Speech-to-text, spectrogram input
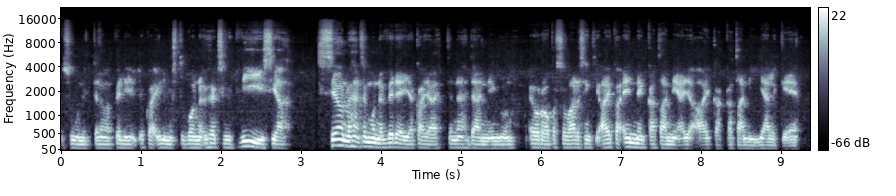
suunnittelema peli, joka ilmestyi vuonna 1995. Ja se on vähän semmoinen vedenjakaja, että nähdään niin kuin Euroopassa varsinkin aika ennen Katania ja aika Katanin jälkeen –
